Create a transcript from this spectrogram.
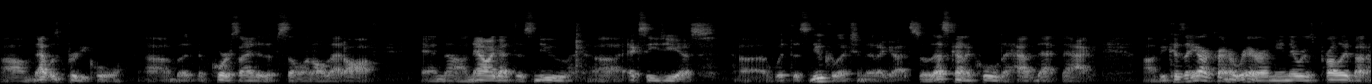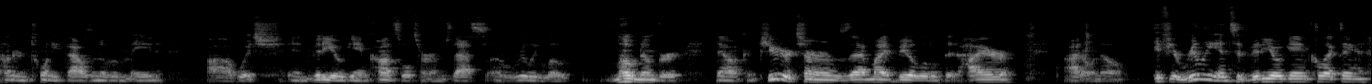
Um, that was pretty cool. Uh, but of course, I ended up selling all that off. And uh, now I got this new uh, XEGS uh, with this new collection that I got. So that's kind of cool to have that back uh, because they are kind of rare. I mean, there was probably about 120,000 of them made, uh, which in video game console terms, that's a really low, low number. Now, in computer terms, that might be a little bit higher. I don't know. If you're really into video game collecting,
